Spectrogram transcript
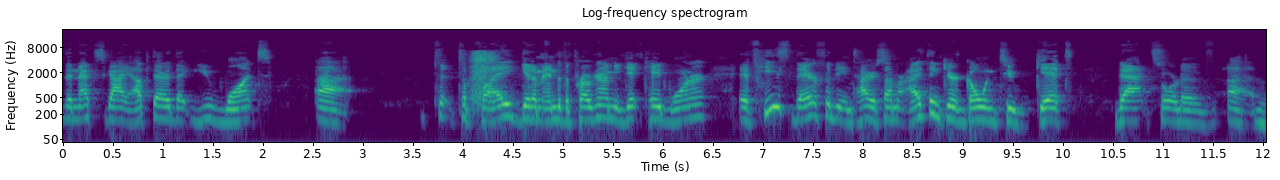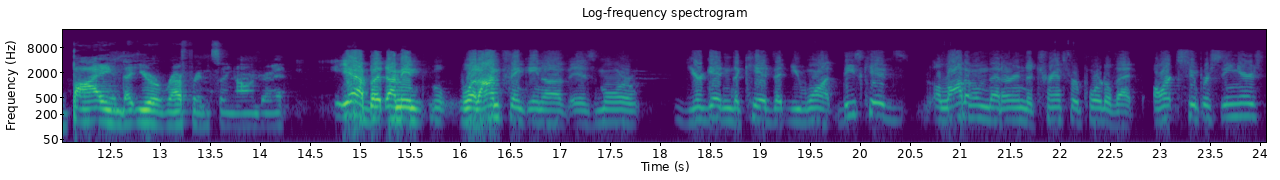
the next guy up there that you want uh, to, to play, get him into the program. You get Kade Warner. If he's there for the entire summer, I think you're going to get that sort of uh, buy-in that you're referencing, Andre. Yeah, but I mean, what I'm thinking of is more you're getting the kids that you want. These kids, a lot of them that are in the transfer portal that aren't super seniors,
